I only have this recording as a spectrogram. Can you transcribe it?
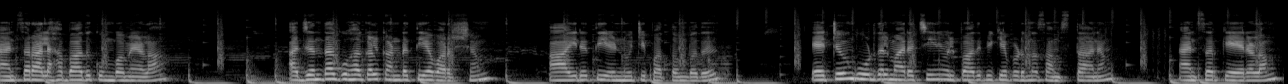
ആൻസർ അലഹബാദ് കുംഭമേള. അജന്ത ഗുഹകൾ കണ്ടെത്തിയ വർഷം ആയിരത്തി എണ്ണൂറ്റി പത്തൊമ്പത് ഏറ്റവും കൂടുതൽ മരച്ചീനി ഉൽപ്പാദിപ്പിക്കപ്പെടുന്ന സംസ്ഥാനം ആൻസർ കേരളം.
